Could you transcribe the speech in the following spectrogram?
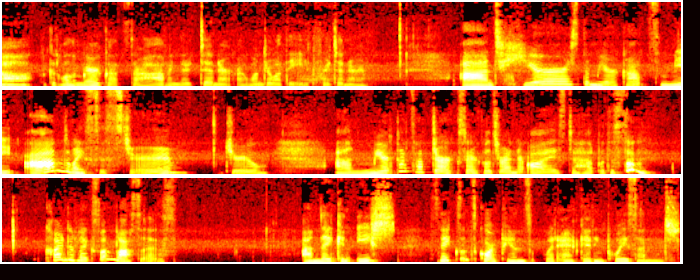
Oh, look at all the meerkats. They're having their dinner. I wonder what they eat for dinner. And here's the meerkats, me and my sister, Drew. And meerkats have dark circles around their eyes to help with the sun, kind of like sunglasses. And they can eat snakes and scorpions without getting poisoned.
